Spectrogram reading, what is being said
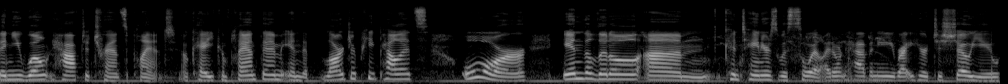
then you won't have to transplant. Okay, you can plant them in the larger peat pellets or in the little um, containers with soil. I don't have any right here to show you,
